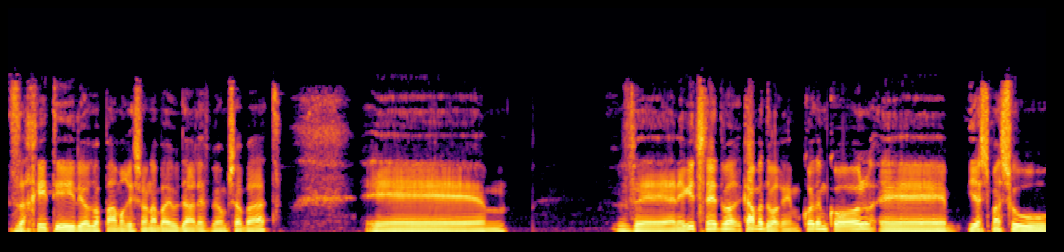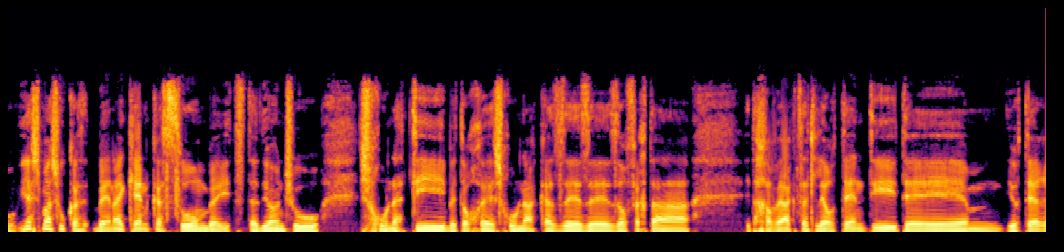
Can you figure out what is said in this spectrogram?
זכיתי להיות בפעם הראשונה בי"א ביום שבת. Uh, ואני אגיד שני דבר כמה דברים קודם כל uh, יש משהו יש משהו בעיניי כן קסום באיצטדיון שהוא שכונתי בתוך uh, שכונה כזה זה זה הופך את ה... את החוויה קצת לאותנטית יותר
